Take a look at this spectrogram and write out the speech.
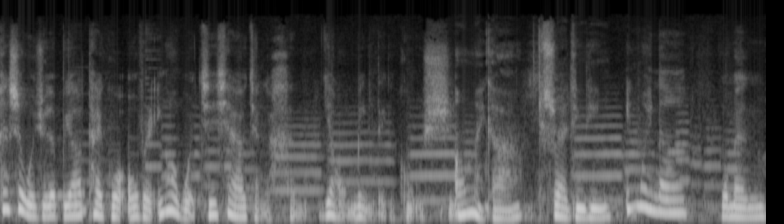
但是我觉得不要太过 over，因为我接下来要讲个很要命的一个故事。Oh my god，说来听听。因为呢，我们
